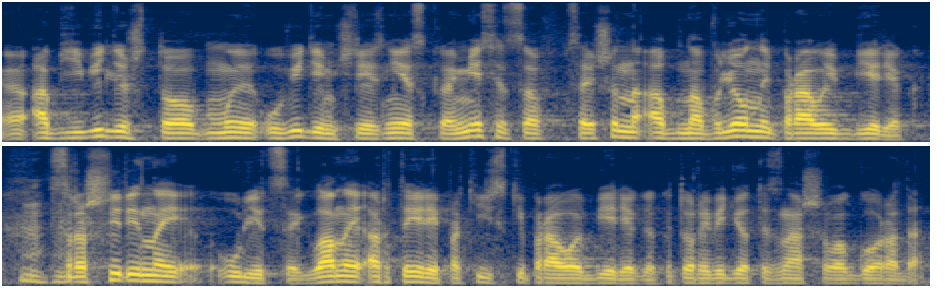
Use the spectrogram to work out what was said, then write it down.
объявили, что мы увидим через несколько месяцев совершенно обновленный правый берег угу. с расширенной улицей, главной артерией практически правого берега, которая ведет из нашего города.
